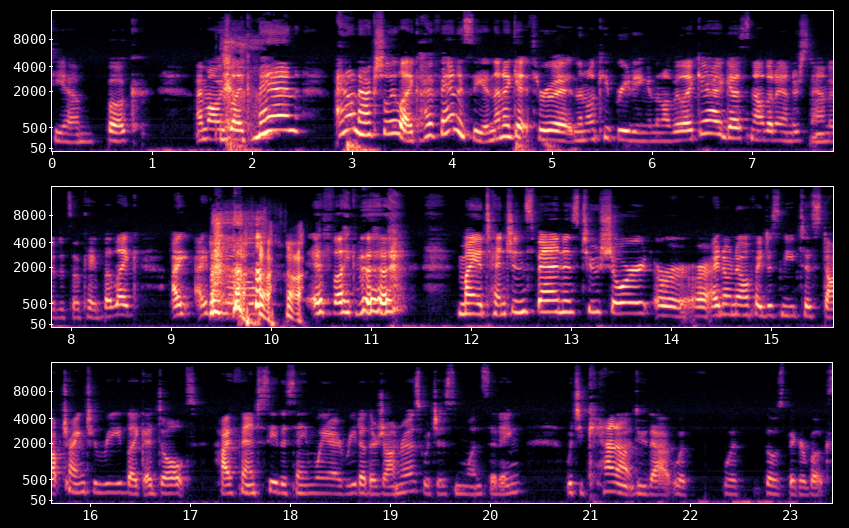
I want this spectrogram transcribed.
TM book, I'm always like, man, I don't actually like high fantasy. And then I get through it, and then I'll keep reading, and then I'll be like, yeah, I guess now that I understand it, it's okay. But like, I I don't know if like the my attention span is too short, or or I don't know if I just need to stop trying to read like adult high fantasy the same way I read other genres, which is in one sitting which you cannot do that with with those bigger books.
